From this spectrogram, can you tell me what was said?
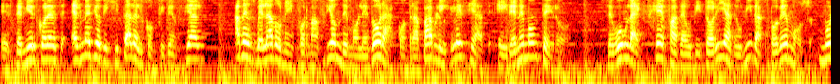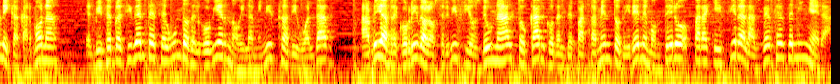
Este miércoles, el medio digital El Confidencial ha desvelado una información demoledora contra Pablo Iglesias e Irene Montero. Según la ex jefa de auditoría de Unidas Podemos, Mónica Carmona, el vicepresidente segundo del gobierno y la ministra de Igualdad habrían recurrido a los servicios de un alto cargo del departamento de Irene Montero para que hiciera las veces de niñera.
